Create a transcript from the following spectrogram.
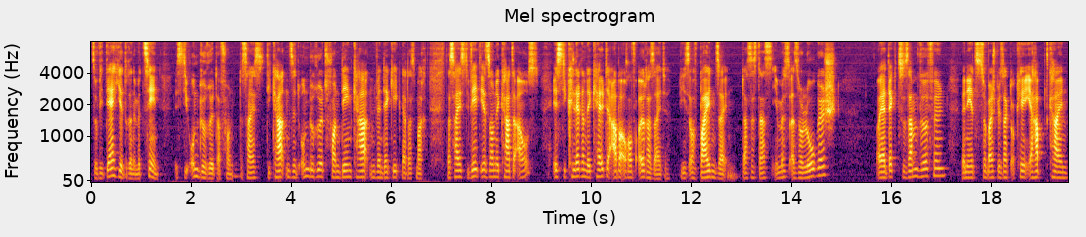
so wie der hier drin mit 10, ist die unberührt davon. Das heißt, die Karten sind unberührt von den Karten, wenn der Gegner das macht. Das heißt, wählt ihr so eine Karte aus, ist die klirrende Kälte aber auch auf eurer Seite. Die ist auf beiden Seiten. Das ist das. Ihr müsst also logisch euer Deck zusammenwürfeln. Wenn ihr jetzt zum Beispiel sagt, okay, ihr habt kein,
